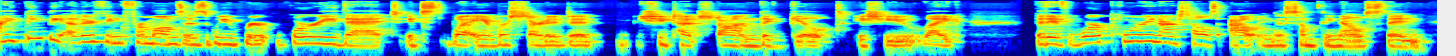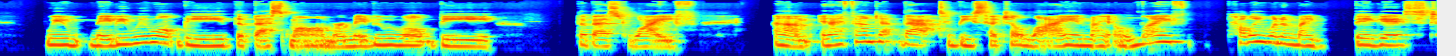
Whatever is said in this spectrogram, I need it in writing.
I think the other thing for moms is we worry that it's what Amber started to, she touched on the guilt issue. Like that if we're pouring ourselves out into something else, then we maybe we won't be the best mom or maybe we won't be the best wife. Um, and I found that to be such a lie in my own life. Probably one of my biggest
